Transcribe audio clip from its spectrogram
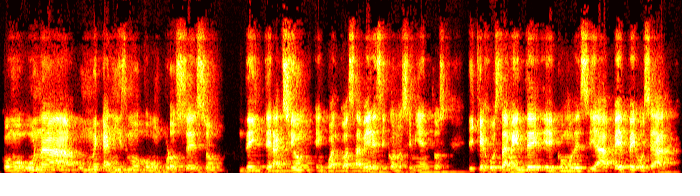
como una, un mecanismo o un proceso de interacción en cuanto a saberes y conocimientos y que justamente, eh, como decía Pepe, o sea,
